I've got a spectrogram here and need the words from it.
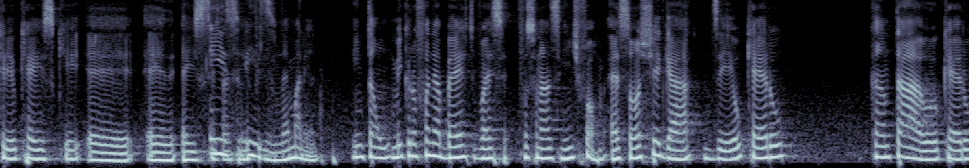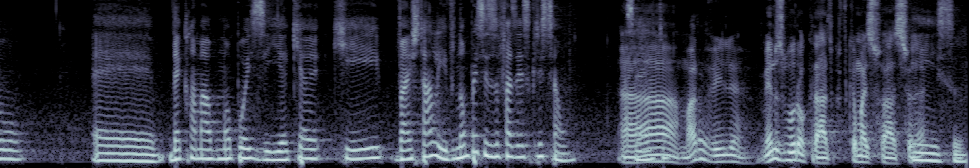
creio que é isso que é, é, é isso que você está se referindo, isso. né, Mariana? Então, o microfone aberto vai funcionar da seguinte forma: é só chegar e dizer, eu quero cantar, eu quero é, declamar alguma poesia que, que vai estar livre. Não precisa fazer inscrição. Ah, maravilha. Menos burocrático, fica mais fácil, né? Isso.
